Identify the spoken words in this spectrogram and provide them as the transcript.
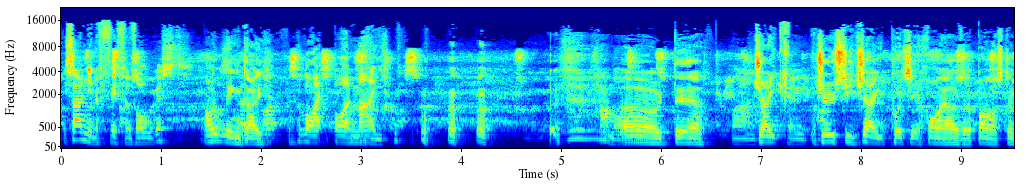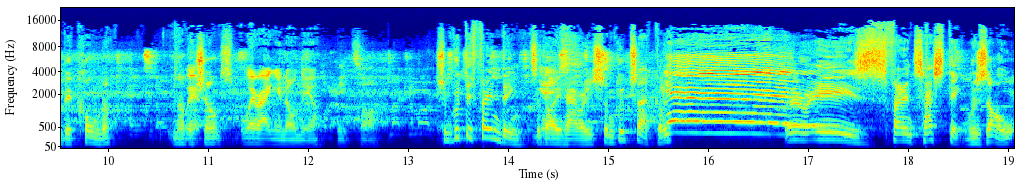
It's only the fifth of August. Opening day. It's like by May. Come on. Oh dear. Well Jake, Juicy Jake puts it high over the bar. It's going to be a corner. Another we're, chance. We're hanging on here, big time. Some good defending today, Yes. Harry. Some good tackling. Yay! There it is. Fantastic result.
